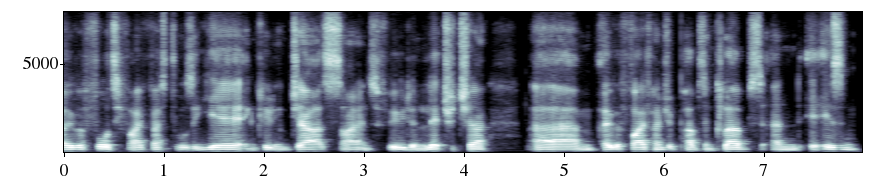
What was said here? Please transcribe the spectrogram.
over 45 festivals a year, including jazz, science, food, and literature. Um, over 500 pubs and clubs, and it isn't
